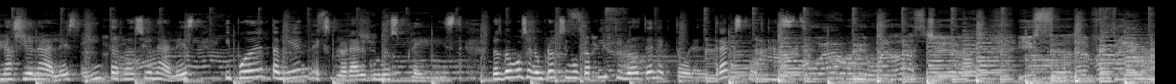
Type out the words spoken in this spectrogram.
nacionales e internacionales y pueden también explorar algunos playlists. Nos vemos en un próximo capítulo de Lectora de Tracks Podcast. Last year, you said everything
